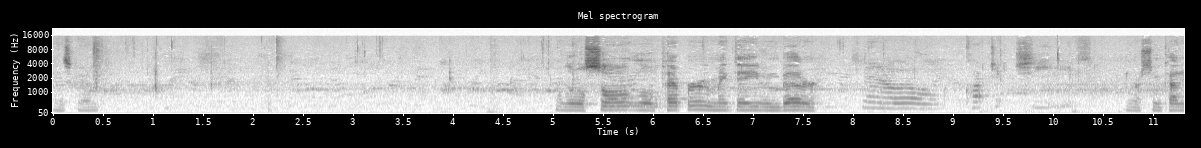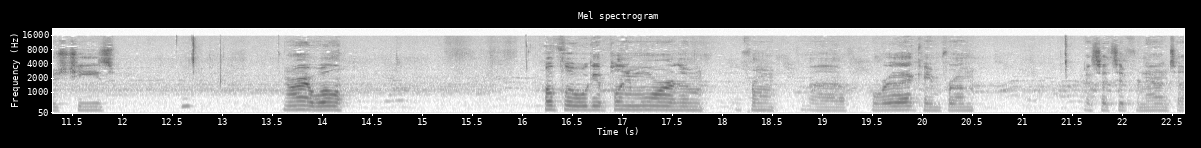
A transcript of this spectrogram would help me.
That's good. A little salt, a little pepper to make that even better. And a little cottage cheese. Or some cottage cheese. Alright, well, hopefully we'll get plenty more of them from uh, where that came from. I Guess that's it for now. Until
